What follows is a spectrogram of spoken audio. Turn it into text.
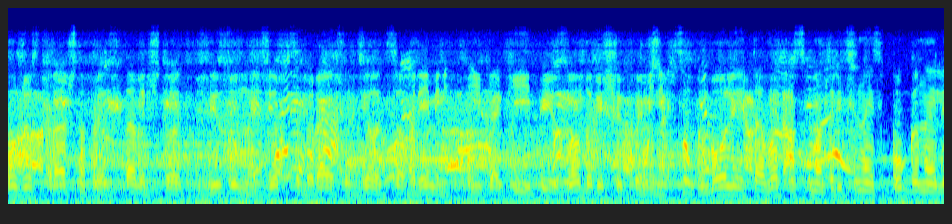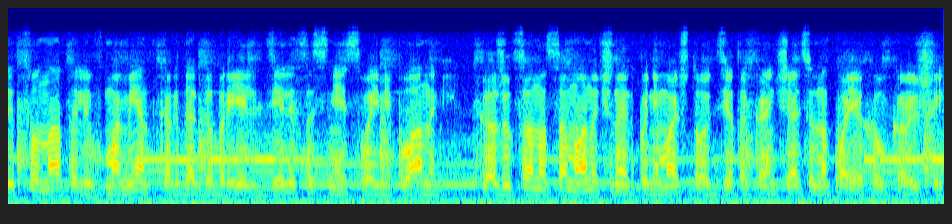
Уже страшно представить, что этот безумный дед собирается делать со временем и какие эпизоды решит поменять. Более того, посмотрите на испуганное лицо Натали в момент, когда Габриэль делится с ней своими планами. Кажется, она сама начинает понимать, что дед окончательно поехал крышей.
